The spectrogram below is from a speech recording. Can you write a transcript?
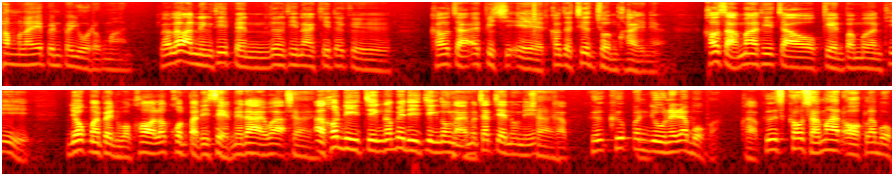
ทำอะไรให้เป็นประโยชน์ออกมา แล้วแล้วอันหนึ่งที่เป็นเรื่องที่น่าคิดก็คือ เขาจะ appreciate เขาจะชื่นชมใครเนี่ยเขาสามารถที่จะเอาเกณฑ์ประเมินที่ยกมาเป็นหัวข้อแล้วคนปฏิเสธไม่ได้ว่าใช่อะเขาดีจริงเขาไม่ดีจริงตรงไหนมันชัดเจนตรงนี้ใช่ครับคือคือมันอยู่ในระบบอะครับคือเขาสามารถออกระบบ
